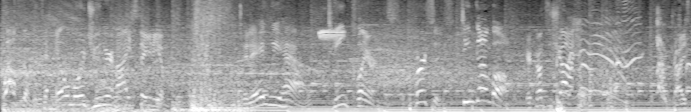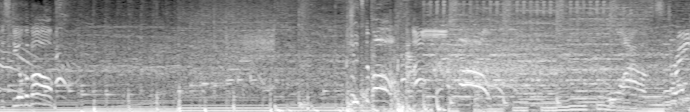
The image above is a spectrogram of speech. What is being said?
Welcome to Elmore Junior High Stadium. Today we have Team Clarence versus Team Gumball. Here comes the shot. Tries to steal the ball. Shoots the ball. Up. Oh! Wow, straight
